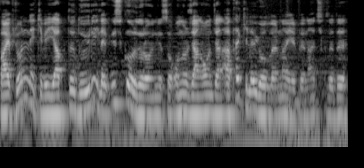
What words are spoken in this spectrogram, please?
Five Ronin ekibi yaptığı duyuru ile üst koridor oyuncusu Onurcan Oncan Atak ile yollarını ayırdığını açıkladı.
